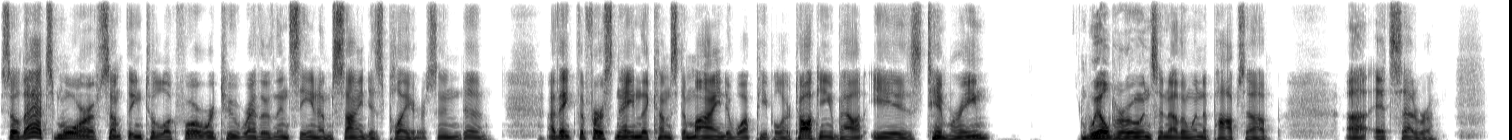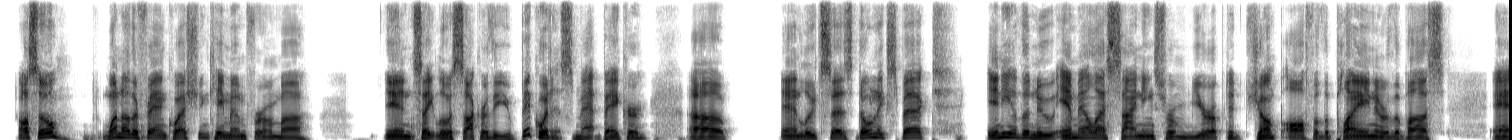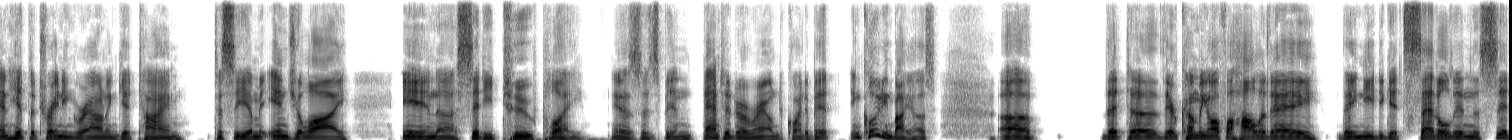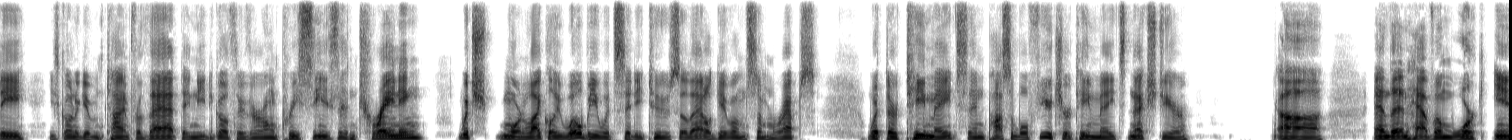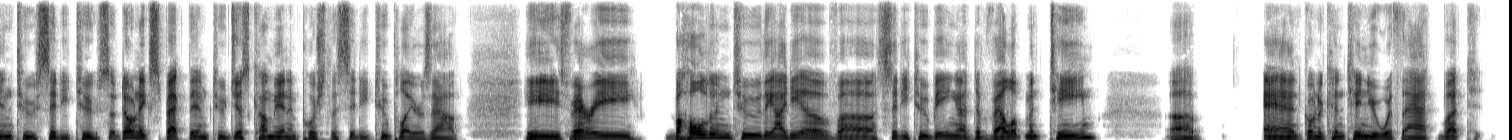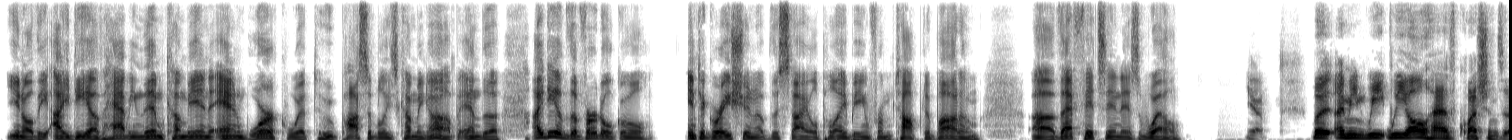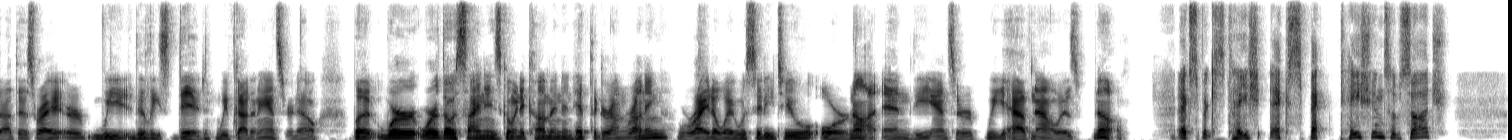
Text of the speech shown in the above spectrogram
So that's more of something to look forward to rather than seeing them signed as players. And uh, I think the first name that comes to mind of what people are talking about is Tim Ream. Will Bruin's another one that pops up, uh, etc. Also, one other fan question came in from uh, in St. Louis soccer, the ubiquitous Matt Baker. Uh, and Lutz says, don't expect any of the new MLS signings from Europe to jump off of the plane or the bus and hit the training ground and get time to see them in July in uh, City 2 play, as has been bantered around quite a bit, including by us, uh, that uh, they're coming off a holiday. They need to get settled in the city. He's going to give them time for that. They need to go through their own preseason training, which more likely will be with City 2. So that'll give them some reps with their teammates and possible future teammates next year. Uh, and then have them work into City 2. So don't expect them to just come in and push the City 2 players out. He's very beholden to the idea of uh, City 2 being a development team. Uh, and going to continue with that. But you know, the idea of having them come in and work with who possibly is coming up, and the idea of the vertical integration of the style of play being from top to bottom, uh, that fits in as well. Yeah. But I mean, we we all have questions about this, right? Or we at least did. We've got an answer now. But were were those signings going to come in and hit the ground running right away with City Two or not? And the answer we have now is no expectation expectations of such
